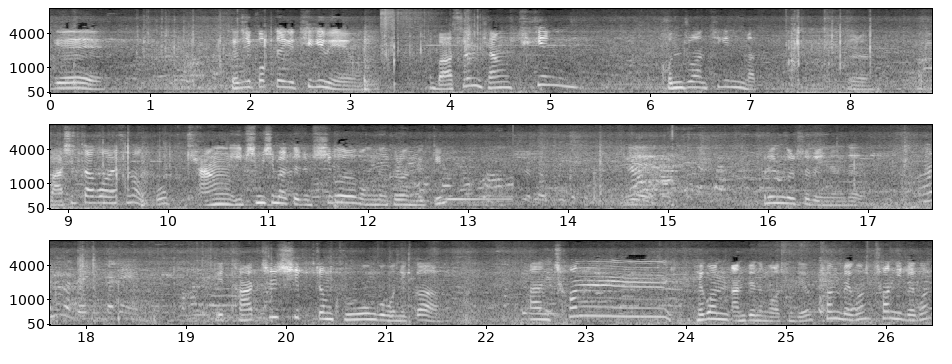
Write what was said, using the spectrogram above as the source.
이게 돼지 껍데기 튀김이에요. 맛은 그냥 튀긴 건조한 튀긴 맛. 예. 막 맛있다고 할 수는 없고 그냥 입 심심할 때 좀 씹어 먹는 그런 느낌? 이게 프링글스도 있는데 이게 다 70.95인 거 보니까 한 1,100원 안 되는 것 같은데요? 1,100원? 1,200원?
